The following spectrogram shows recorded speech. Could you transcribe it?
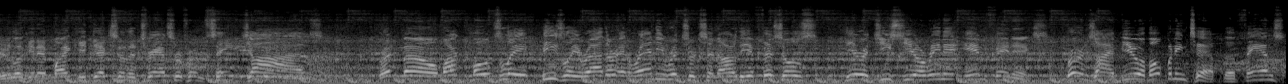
You're looking at Mikey Dixon, the transfer from St. John's. Brett Mel, Mark Mosley, Beasley rather, and Randy Richardson are the officials here at GCU Arena in Phoenix. Bird's eye view of opening tip. The fans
